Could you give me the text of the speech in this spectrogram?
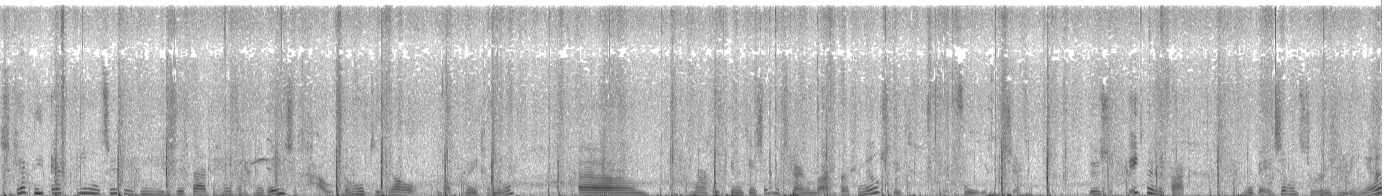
Dus ik heb niet echt iemand zitten die zich daar de hele tijd mee bezig houdt. We moeten wel wat mee gaan doen. Uh, maar goed, kindercase is ook klein om daar een personeelslid vol op te zetten. Dus ik ben er vaak mee bezig met stories en dingen.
